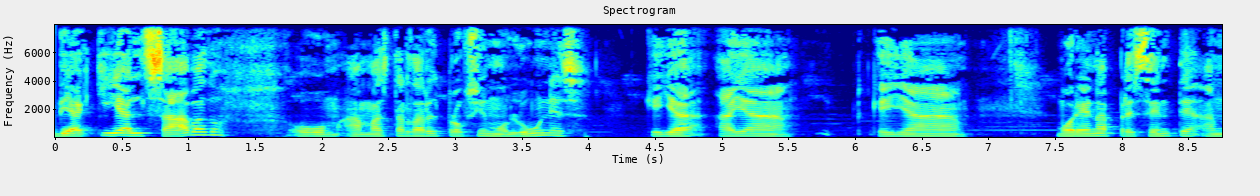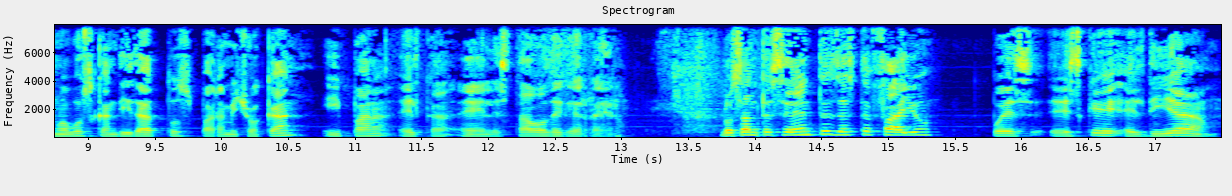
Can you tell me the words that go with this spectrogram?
de aquí al sábado o a más tardar el próximo lunes que ya haya que ya Morena presente a nuevos candidatos para Michoacán y para el, el estado de Guerrero. Los antecedentes de este fallo, pues es que el día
